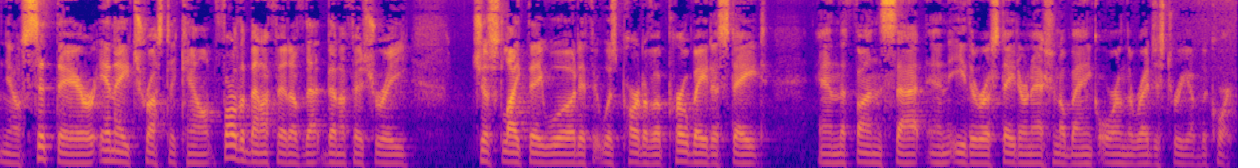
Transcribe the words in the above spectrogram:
you know, sit there in a trust account for the benefit of that beneficiary, just like they would if it was part of a probate estate and the funds sat in either a state or national bank or in the registry of the court.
